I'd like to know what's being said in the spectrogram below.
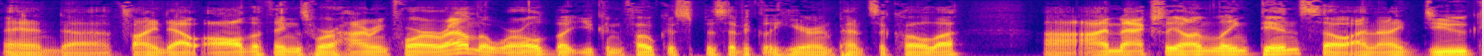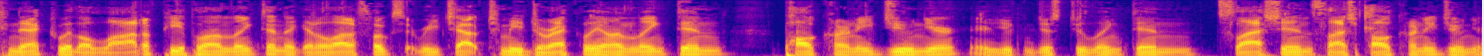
and uh, find out all the things we're hiring for around the world, but you can focus specifically here in Pensacola. Uh, I'm actually on LinkedIn, so and I do connect with a lot of people on LinkedIn. I get a lot of folks that reach out to me directly on LinkedIn. Paul Carney Jr. And you can just do LinkedIn slash in slash Paul Carney Jr.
